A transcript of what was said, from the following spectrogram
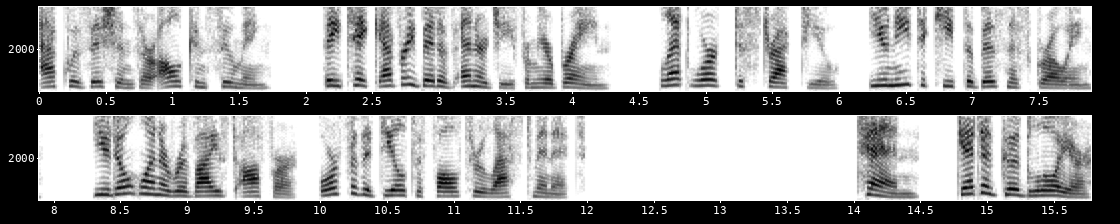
Acquisitions are all consuming. They take every bit of energy from your brain. Let work distract you. You need to keep the business growing. You don't want a revised offer, or for the deal to fall through last minute. 10. Get a good lawyer.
